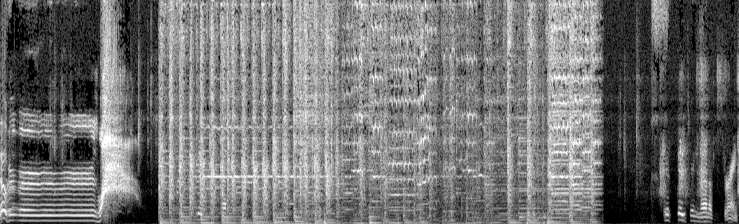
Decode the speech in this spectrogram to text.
Jokers! Wow! It's a good thing none of us drink.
